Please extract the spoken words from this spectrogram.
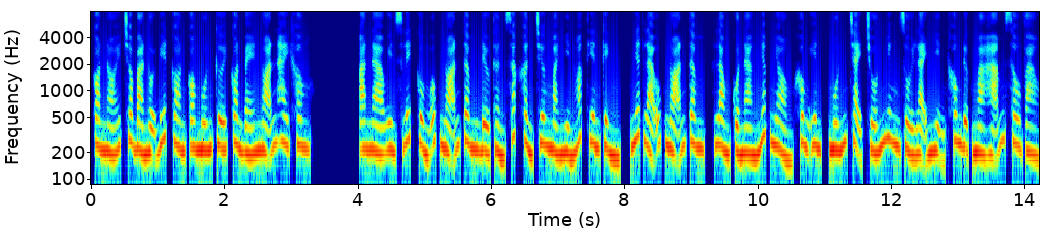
Con nói cho bà nội biết con có muốn cưới con bé noãn hay không. Anna Winslet cùng Úc Noãn Tâm đều thần sắc khẩn trương mà nhìn Hoắc Thiên Kình, nhất là Úc Noãn Tâm, lòng của nàng nhấp nhòm không yên, muốn chạy trốn nhưng rồi lại nhịn không được mà hãm sâu vào.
